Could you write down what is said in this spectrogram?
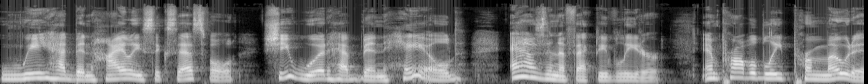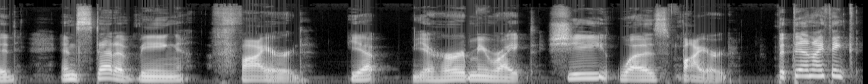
we had been highly successful. She would have been hailed as an effective leader and probably promoted instead of being fired. Yep, you heard me right. She was fired. But then I think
